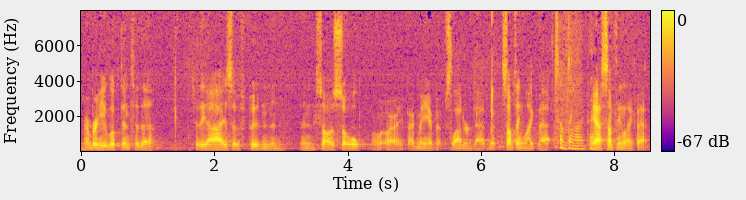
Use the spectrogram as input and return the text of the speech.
Remember, he looked into the, to the eyes of Putin and, and saw his soul. Or I, I may have slaughtered that, but something like that. Something like that. Yeah, something like that.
